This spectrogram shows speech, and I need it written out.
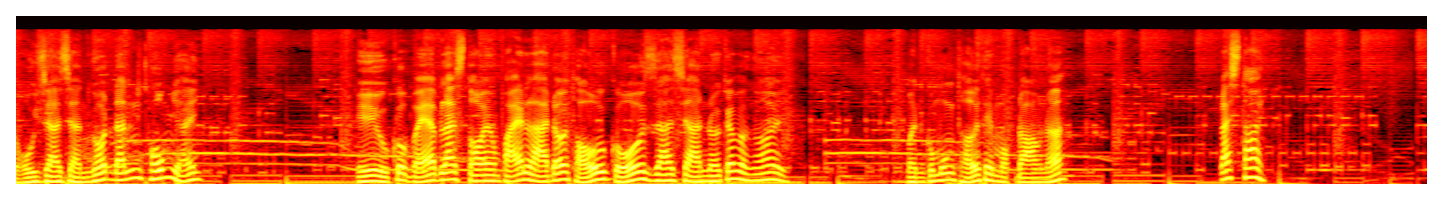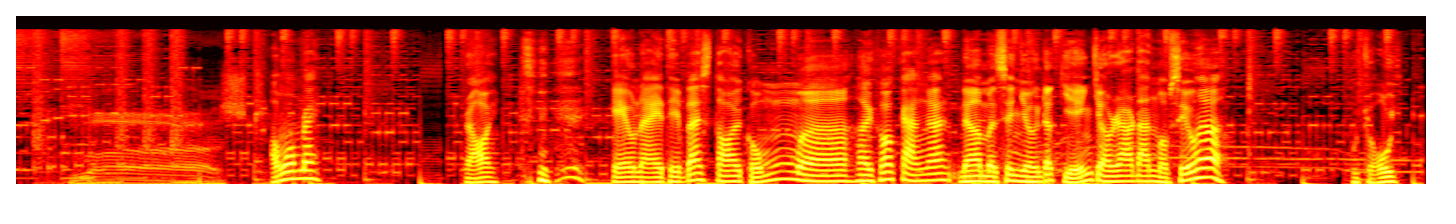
trời Zacian God đánh thốn vậy. Yêu, có vẻ Blastoise không phải là đối thủ của Zacian rồi các bạn ơi. Mình cũng muốn thử thêm một đòn nữa. Blastoise. Ổn không đây? Rồi Kèo này thì Blastoise cũng uh, hơi khó khăn á Nên mình sẽ nhường đất diễn cho Raudan một xíu ha. Ôi trời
